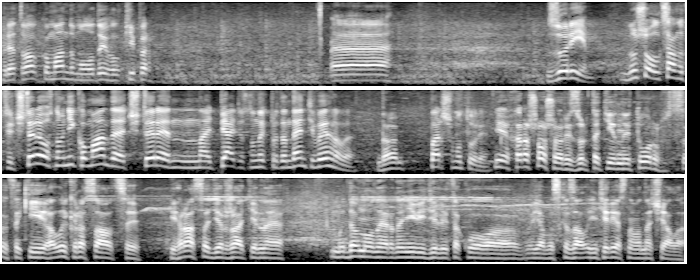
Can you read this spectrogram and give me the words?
врятував команду молодий голкіпер. Е, Зорі. Ну що, Олександр Олексійович, чотири основні команди, чотири, навіть п'ять основних претендентів виграли Да. в першому турі. Не, хорошо, что результативный тур, с- такие голы красавцы, игра содержательная. Мы давно, наверное, не видели такого, я бы сказал, интересного начала.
